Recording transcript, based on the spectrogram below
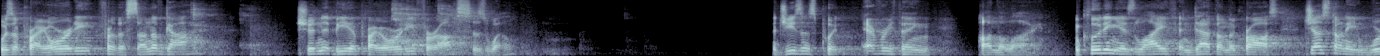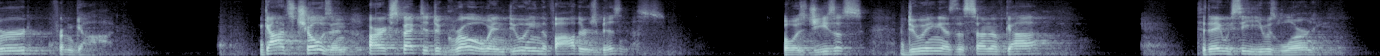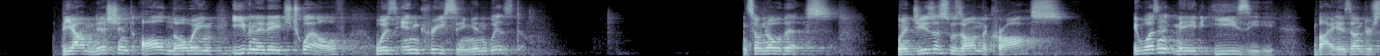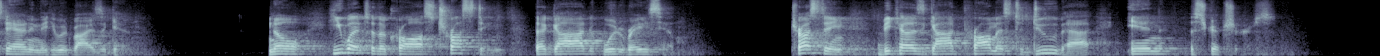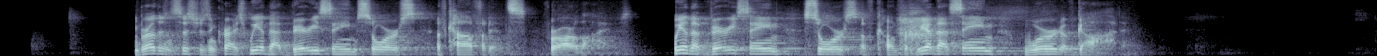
was a priority for the Son of God, shouldn't it be a priority for us as well? But Jesus put everything on the line, including his life and death on the cross, just on a word from God. God's chosen are expected to grow in doing the Father's business. What was Jesus doing as the Son of God? Today we see he was learning. The omniscient, all knowing, even at age 12, was increasing in wisdom. And so know this when Jesus was on the cross, it wasn't made easy by his understanding that he would rise again. No, he went to the cross trusting that God would raise him. Trusting because God promised to do that in the scriptures. Brothers and sisters in Christ, we have that very same source of confidence for our lives. We have that very same source of comfort. We have that same Word of God.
